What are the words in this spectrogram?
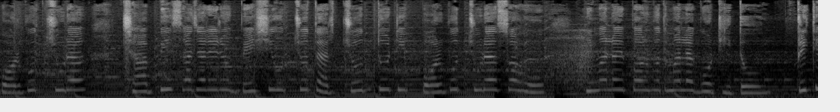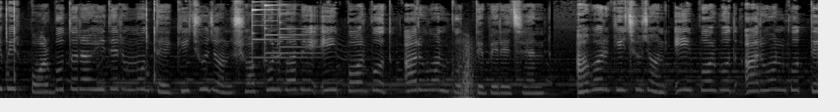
পর্বতচূড়া, ছাব্বিশ হাজারেরও বেশি উচ্চতার চোদ্দটি পর্বতচূড়া সহ হিমালয় পর্বতমালা গঠিত। পৃথিবীর পর্বতারোহীদের মধ্যে কিছুজন সফলভাবে এই পর্বত আরোহণ করতে পেরেছেন। আবার কিছুজন এই পর্বত আরোহণ করতে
